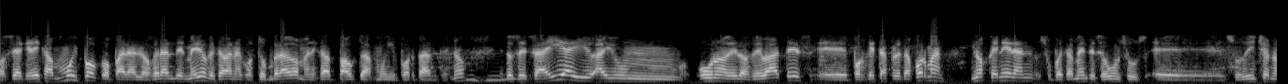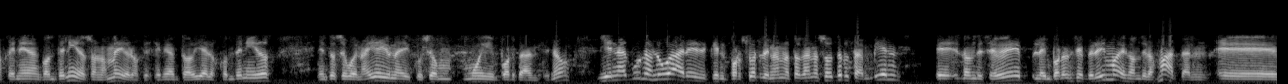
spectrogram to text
O sea que deja muy poco para los grandes medios que estaban acostumbrados a manejar pautas muy importantes, ¿no? Entonces ahí hay, hay un, uno de los debates, eh, porque estas plataformas no generan, supuestamente según sus, eh, sus dichos, no generan contenidos, son los medios los que generan todavía los contenidos, entonces bueno, ahí hay una discusión muy importante, ¿no? Y en algunos lugares, que por suerte no nos toca a nosotros, también eh, donde se ve la importancia del periodismo es donde los matan, eh,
